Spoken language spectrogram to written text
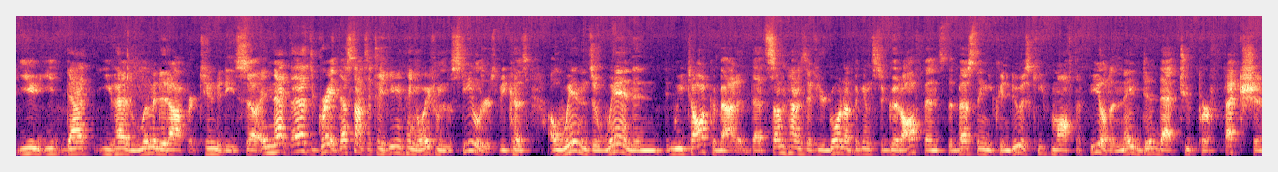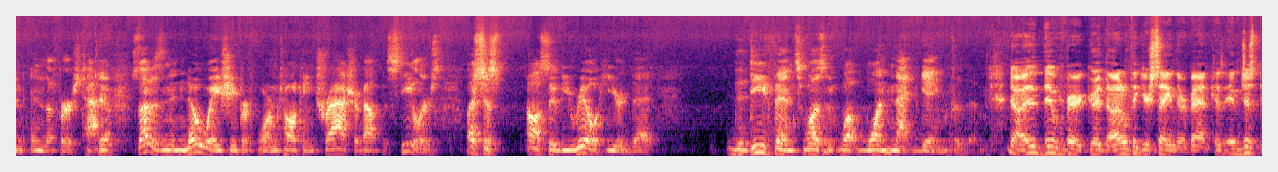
you, you, that you had limited opportunities. So and that that's great. That's not to take anything away from the Steelers because a win's a win, and we talk about it. That sometimes if you're going up against a good offense, the best thing you can do is keep them off the field, and they did that to perfection in the first half. Yep. So that is in no way, shape, or form talking trash about the Steelers. Let's just also be real here that the defense wasn't what won that game for them. No, they were very good. Though I don't think you're saying they're bad because, and just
